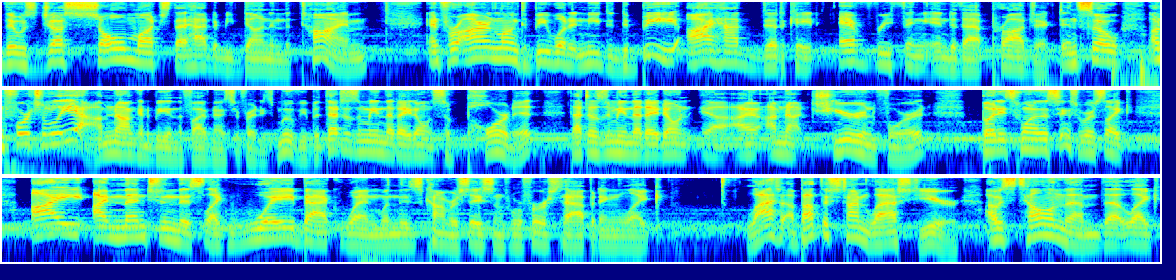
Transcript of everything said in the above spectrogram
there was just so much that had to be done in the time, and for Iron Lung to be what it needed to be, I had to dedicate everything into that project. And so, unfortunately, yeah, I'm not going to be in the Five Nights at Freddy's movie, but that doesn't mean that I don't support it. That doesn't mean that I don't. Uh, I, I'm not cheering for it. But it's one of those things where it's like, I I mentioned this like way back when when these conversations were first happening, like last about this time last year i was telling them that like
